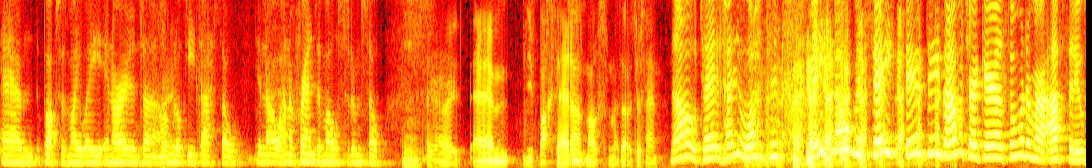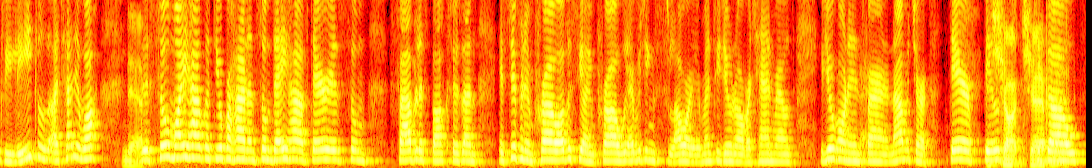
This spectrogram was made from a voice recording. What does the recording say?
Um, boxers my way in Ireland, and I'm lucky that so you know, and I'm friends with most of them. So right. Um, you've boxed the head off most of them. Is that what you're saying? No, tell, tell you what, make no mistake. These, these amateur girls, some of them are absolutely lethal. I tell you what, Yeah. some I have got the upper hand and some they have. There is some fabulous boxers and it's different in pro. Obviously, I'm pro. Everything's slower. You're meant to be doing over 10 rounds. If you're going to inspire an amateur, they're built short to go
